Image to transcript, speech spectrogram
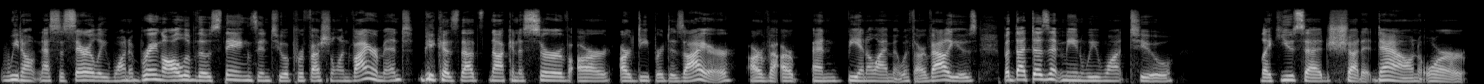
we don't necessarily want to bring all of those things into a professional environment because that's not going to serve our our deeper desire our, our and be in alignment with our values. But that doesn't mean we want to like you said shut it down or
